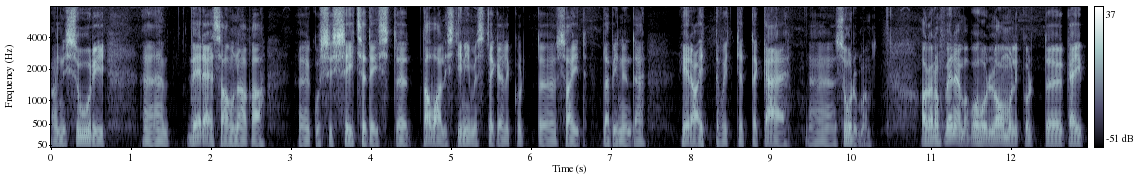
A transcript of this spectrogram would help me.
Anissuri veresaunaga, kus siis seitseteist tavalist inimest tegelikult said läbi nende eraettevõtjate käe surma aga noh, Venemaa puhul loomulikult äh, käib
